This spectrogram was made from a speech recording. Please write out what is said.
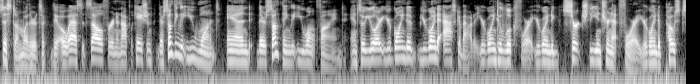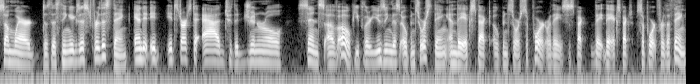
system, whether it's a, the OS itself or in an application. There's something that you want, and there's something that you won't find, and so you're you're going to you're going to ask about it. You're going to look for it. You're going to search the internet for it. You're going to post somewhere. Does this thing exist for this thing? And it, it, it starts to add to the general sense of oh people are using this open source thing and they expect open source support or they suspect they, they expect support for the thing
